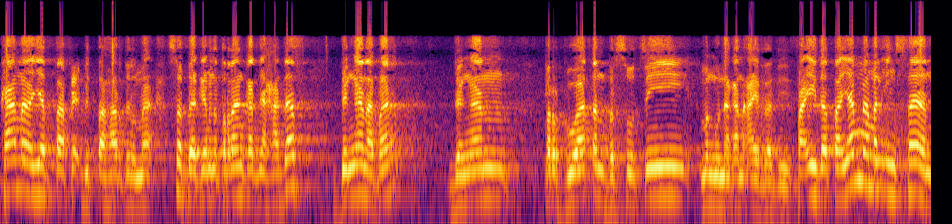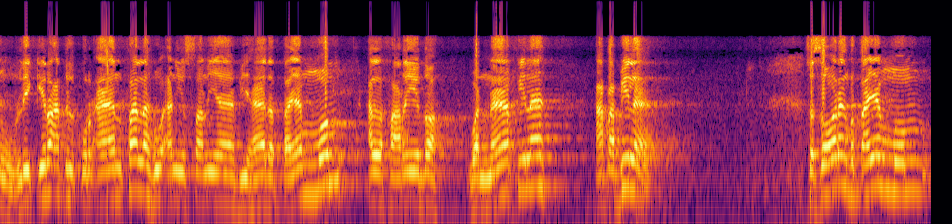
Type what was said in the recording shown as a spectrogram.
Kama yartafi' bi taharatil ma sebagaimana terangkatnya hadas dengan apa? Dengan perbuatan bersuci menggunakan air tadi. Fa idza tayammama al-insanu li qira'atil Qur'an falahu an yusalliya bi hadzal tayammum al-fardhah wan nafilah apabila seseorang bertayamum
